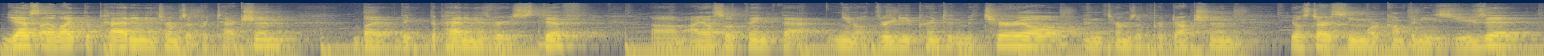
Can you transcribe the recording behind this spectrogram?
yes, I like the padding in terms of protection, but the, the padding is very stiff. Um, I also think that, you know, 3D printed material in terms of production, you'll start seeing more companies use it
